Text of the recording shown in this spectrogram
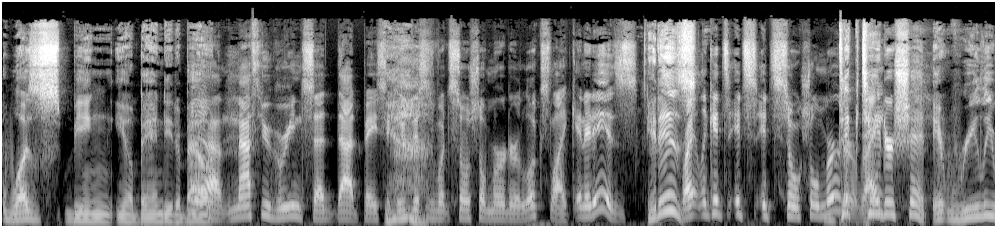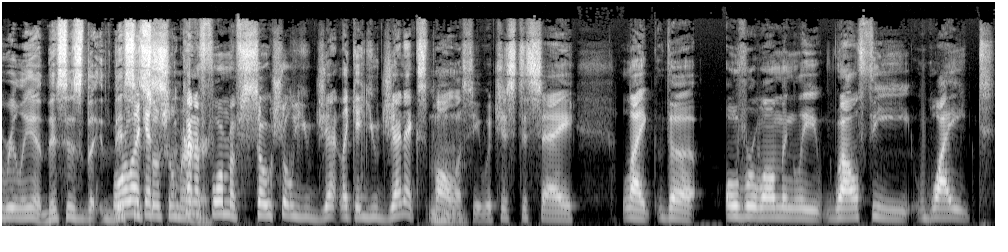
was being you know bandied about. Yeah, Matthew Green said that basically this is what social murder looks like, and it is It is right. Like it's it's it's social murder, right? dictator shit. It really, really is. This is the or this like is a social s- murder. Mm-hmm. kind of form of social eugen like a eugenics policy, which is to say, like the overwhelmingly wealthy, white,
